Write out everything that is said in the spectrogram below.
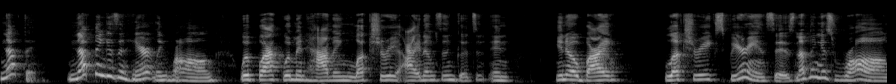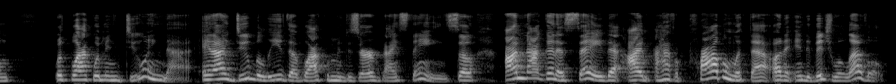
Nothing. Nothing is inherently wrong with black women having luxury items and goods and, and you know, buying luxury experiences. Nothing is wrong with black women doing that. And I do believe that black women deserve nice things. So I'm not going to say that I, I have a problem with that on an individual level.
